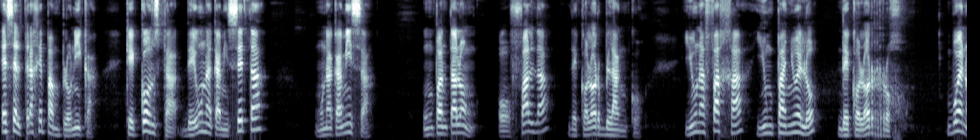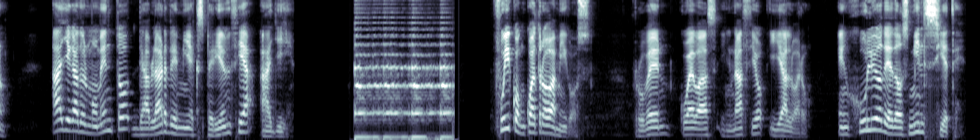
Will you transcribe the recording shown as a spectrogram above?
es el traje pamplonica, que consta de una camiseta, una camisa, un pantalón o falda de color blanco y una faja y un pañuelo de color rojo. Bueno, ha llegado el momento de hablar de mi experiencia allí. Fui con cuatro amigos, Rubén, Cuevas, Ignacio y Álvaro, en julio de 2007.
